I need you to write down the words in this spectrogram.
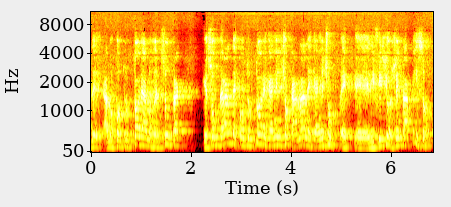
de a los constructores, a los del Suntrack, que son grandes constructores que han hecho canales, que han hecho eh, eh, edificios de 80 pisos.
